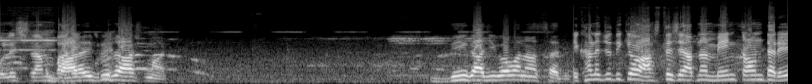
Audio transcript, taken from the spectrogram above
বলেছিলাম বারাইপুর বারুইপুরে। দি গাজী বাবা নার্সারি। এখানে যদি কেউ আসতে চায় আপনার মেইন কাউন্টারে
